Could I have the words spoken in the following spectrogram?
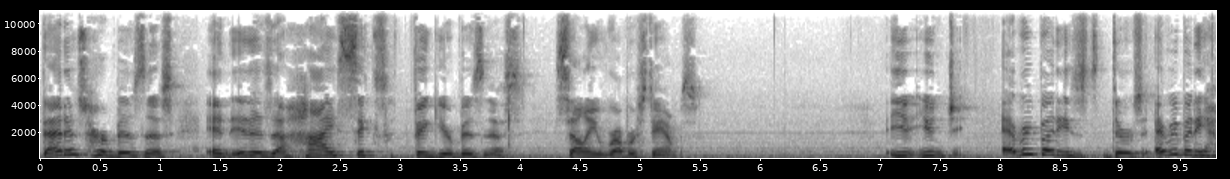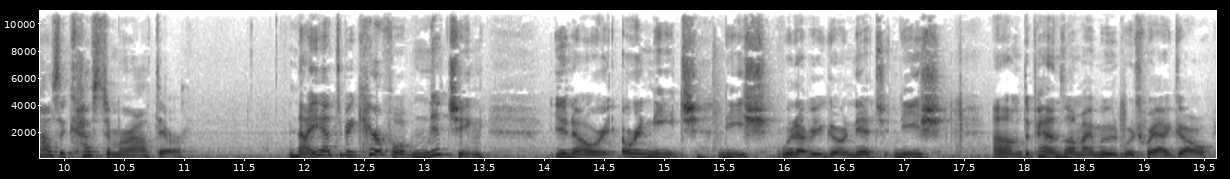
That is her business, and it is a high six figure business selling rubber stamps. You, you everybody's there's everybody has a customer out there. Now you have to be careful of niching, you know, or, or niche, niche, whatever you go, niche, niche. Um, depends on my mood which way I go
